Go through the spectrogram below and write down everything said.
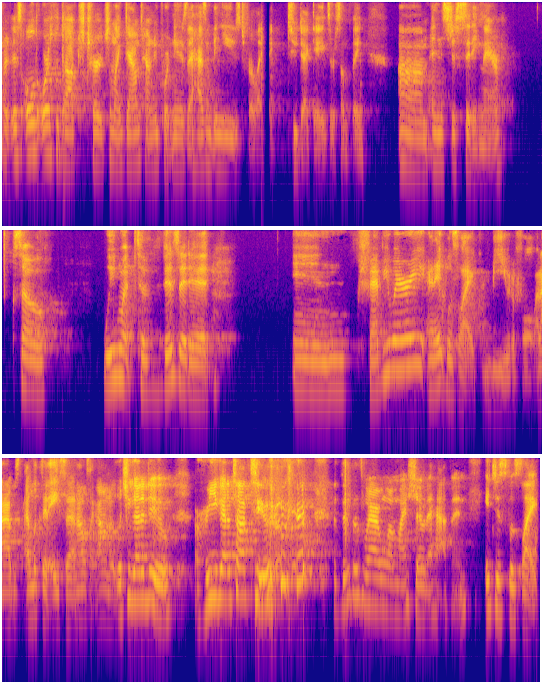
this old Orthodox church in like downtown Newport News that hasn't been used for like two decades or something. Um, and it's just sitting there. So we went to visit it in February and it was like beautiful. And I was I looked at Asa and I was like, I don't know what you gotta do or who you gotta talk to. but this is where I want my show to happen. It just was like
